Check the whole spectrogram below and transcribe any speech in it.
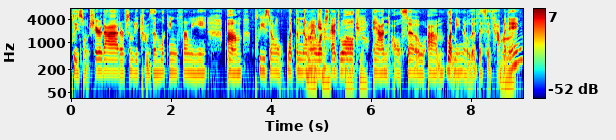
please don't share that or if somebody comes in looking for me um, please don't let them know gotcha, my work schedule gotcha. and also um, let me know that this is happening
